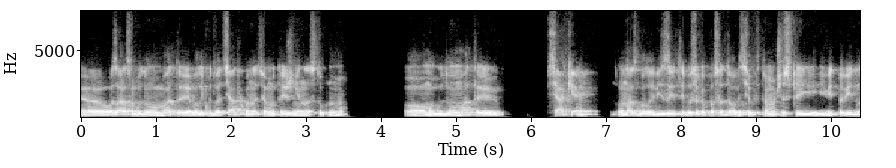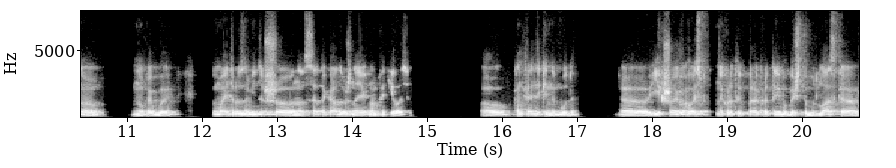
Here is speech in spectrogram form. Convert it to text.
Е, зараз ми будемо мати велику двадцятку на цьому тижні, наступному. Ми будемо мати всяке. У нас були візити високопосадовців, в тому числі, і відповідно, ну якби ви маєте розуміти, що не все так радужно, як нам хотілося. Конкретики не буде. Е, якщо я когось накрутив, перекрутив, вибачте, будь ласка,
